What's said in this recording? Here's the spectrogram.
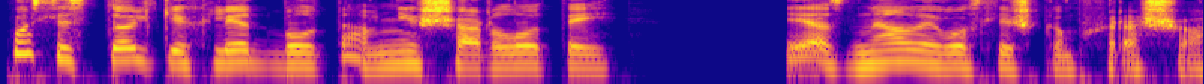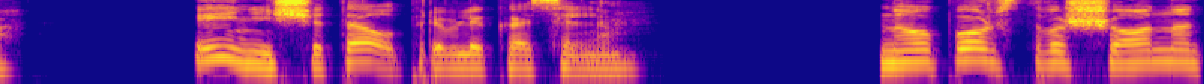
После стольких лет болтовни с Шарлоттой я знала его слишком хорошо — и не считал привлекательным. Но упорство Шона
